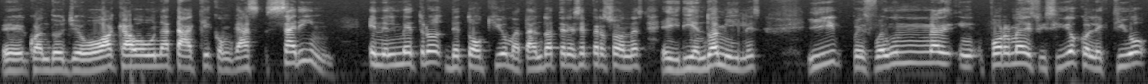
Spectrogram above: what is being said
eh, cuando llevó a cabo un ataque con gas sarín, en el metro de Tokio, matando a 13 personas e hiriendo a miles. Y pues fue una eh, forma de suicidio colectivo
